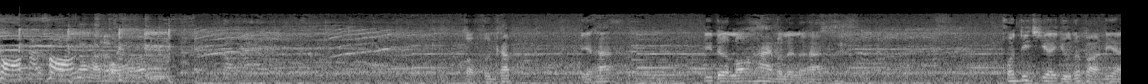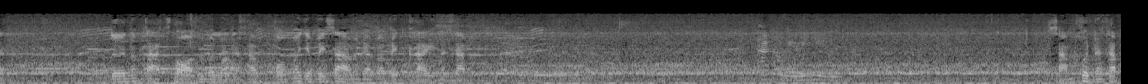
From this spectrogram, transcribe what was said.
ของหาของขอบคุณครับเดี๋ยวฮะนี่เดินร้องไห้มาเลยเหรอฮะคนที่เชียร์อยู่หรือเปล่าเนี่ย เดินน้ำตาคลอขึ้นมาเลยนะครับ ผมก็ยังไม่ทราบเหมือนกันว่าเป็นใครนะครับสามคนนะครับ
